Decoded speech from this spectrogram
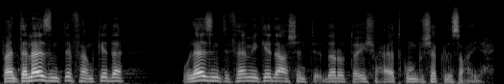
فأنت لازم تفهم كده ولازم تفهمي كده عشان تقدروا تعيشوا حياتكم بشكل صحيح.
